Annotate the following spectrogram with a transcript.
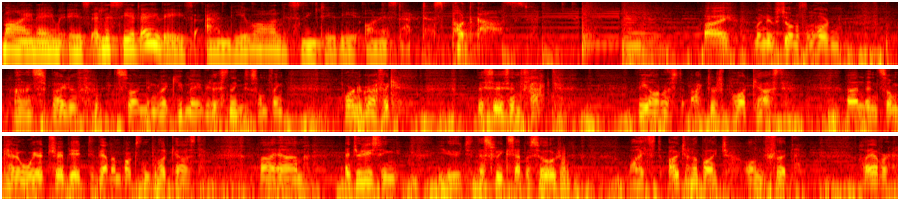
My name is Alicia Davies, and you are listening to the Honest Actors podcast. Hi, my name is Jonathan Harden, and in spite of it sounding like you may be listening to something pornographic, this is in fact the Honest Actors podcast. And in some kind of weird tribute to the Adam Buxton podcast, I am introducing you to this week's episode whilst out and about on foot. However,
